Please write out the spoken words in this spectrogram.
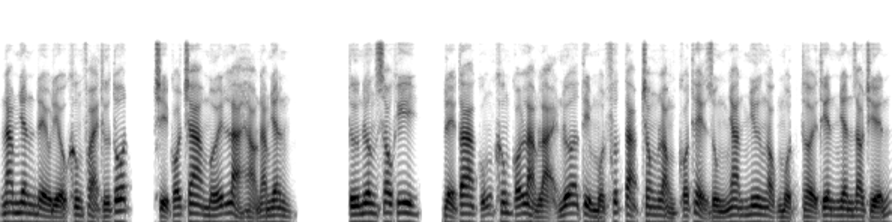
nam nhân đều đều không phải thứ tốt, chỉ có cha mới là hảo nam nhân. Từ nương sau khi, để ta cũng không có làm lại nữa tìm một phức tạp trong lòng có thể dùng nhan như ngọc một thời thiên nhân giao chiến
